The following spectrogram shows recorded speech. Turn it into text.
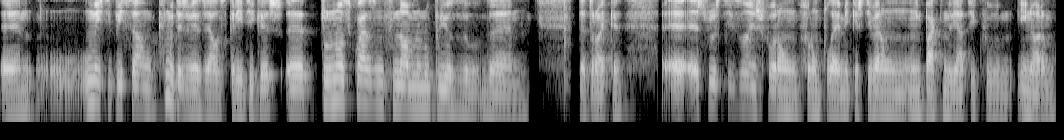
é um, uma instituição que muitas vezes é alvo de críticas, uh, tornou-se quase um fenómeno no período da, da Troika. Uh, as suas decisões foram, foram polémicas, tiveram um, impacto mediático enorme.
